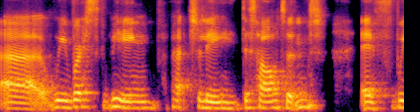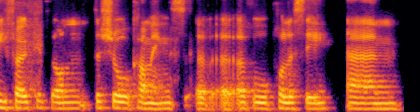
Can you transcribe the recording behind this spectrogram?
uh, we risk being perpetually disheartened if we focus on the shortcomings of, of all policy. Um,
